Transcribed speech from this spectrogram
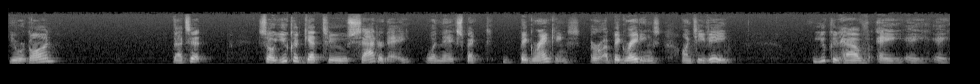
You were gone. That's it. So you could get to Saturday when they expect big rankings or uh, big ratings on TV. You could have a a, a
